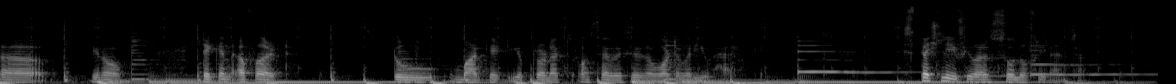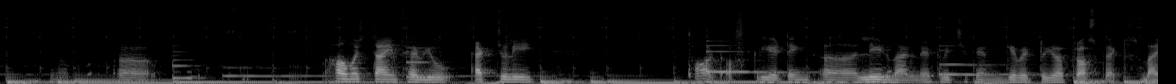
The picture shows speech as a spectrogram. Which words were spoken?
uh, you know taken effort to market your products or services or whatever you have okay? especially if you are a solo freelancer you know uh, how much times have you actually thought of creating a lead magnet which you can give it to your prospects by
